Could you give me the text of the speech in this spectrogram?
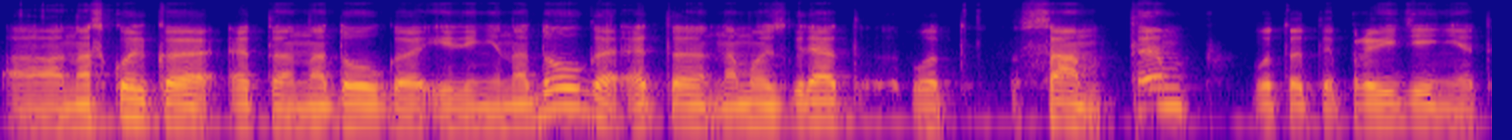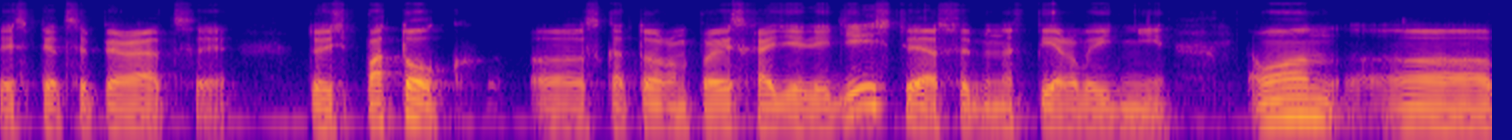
А, насколько это надолго или ненадолго, это, на мой взгляд, вот сам темп вот это проведения этой спецоперации, то есть поток, э, с которым происходили действия, особенно в первые дни, он э,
